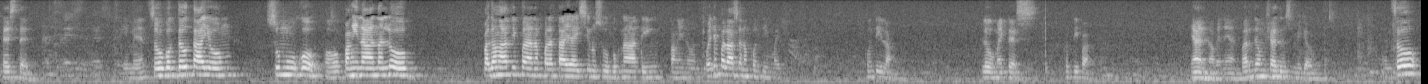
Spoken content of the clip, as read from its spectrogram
tested. Amen. So wag daw tayong sumuko o panghinaan ng loob pag ang ating pananampalataya ay sinusubok ng ating Panginoon. Pwede palasan ng konti, mic. Konti lang. Hello, mic test. Konti pa. Yan, okay na yan. Para daw masyadong sumigaw. And so,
